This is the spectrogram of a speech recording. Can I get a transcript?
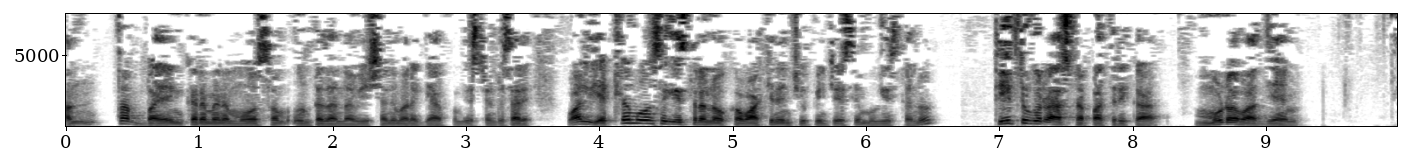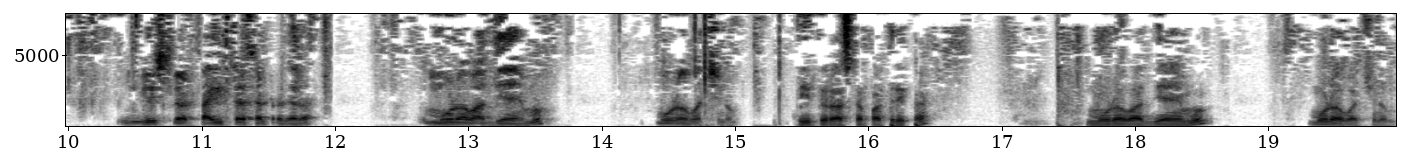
అంత భయంకరమైన మోసం ఉంటదన్న విషయాన్ని మనం జ్ఞాపకం చేస్తుండే సరే వాళ్ళు ఎట్లా మోసగిస్తారన్న ఒక వాక్యం నేను చూపించేసి ముగిస్తాను. తీతుకు రాసిన పత్రిక మూడవ అధ్యాయం. ఇంగ్లీష్లో టైటస్ అంటారు కదా? మూడవ అధ్యాయము మూడవ వచనం. తీతు రాసిన పత్రిక మూడవ అధ్యాయము మూడవ వచనం.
